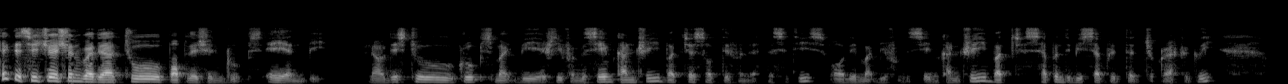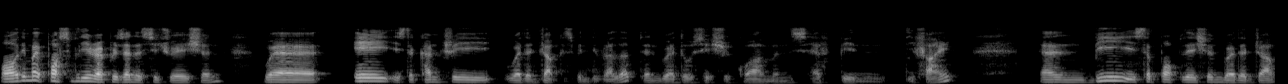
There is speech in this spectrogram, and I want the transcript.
Take the situation where there are two population groups, A and B. Now, these two groups might be actually from the same country, but just of different ethnicities, or they might be from the same country, but just happen to be separated geographically, or they might possibly represent a situation where A is the country where the drug has been developed and where dosage requirements have been defined, and B is the population where the drug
